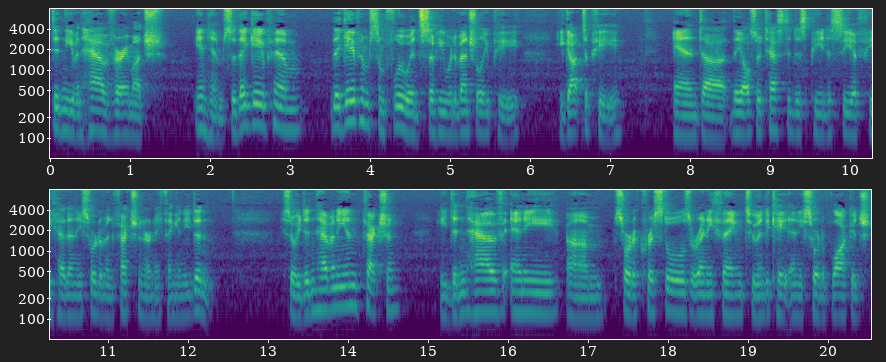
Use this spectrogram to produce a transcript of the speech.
didn't even have very much in him. So they gave him they gave him some fluids so he would eventually pee. He got to pee, and uh, they also tested his pee to see if he had any sort of infection or anything, and he didn't. So he didn't have any infection. He didn't have any um, sort of crystals or anything to indicate any sort of blockage.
